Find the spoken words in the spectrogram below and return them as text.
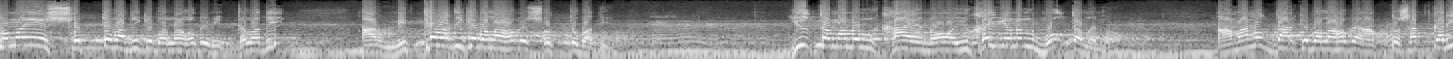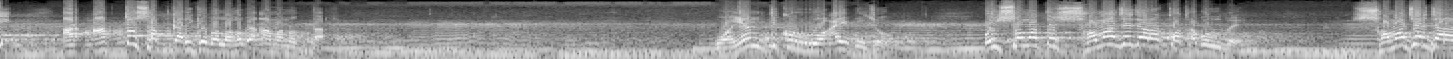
সময়ে সত্যবাদীকে বলা হবে মিথ্যাবাদী, আর মিথ্যাবাদীকে বলা হবে সত্যবাদী। ইউতামানুল খায়ন, ইউখাইয়নুল মুহতামেন আমানতদারকে বলা হবে আত্মসাৎকারী আর আত্মসাৎকারীকে বলা হবে আমানতদার। ওই সময়তে সমাজে যারা কথা বলবে, সমাজের যারা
